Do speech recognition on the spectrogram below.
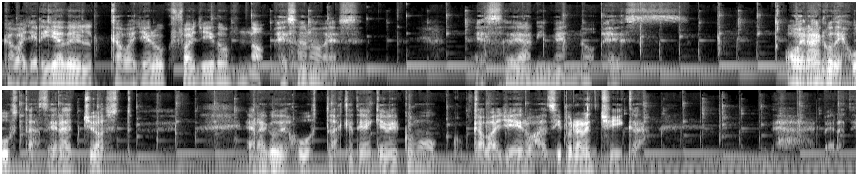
Caballería del caballero fallido, no, esa no es. Ese anime no es. O oh, era algo de justas, era just. Era algo de justas que tenía que ver como caballeros, así, pero eran chicas. Ah, espérate.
